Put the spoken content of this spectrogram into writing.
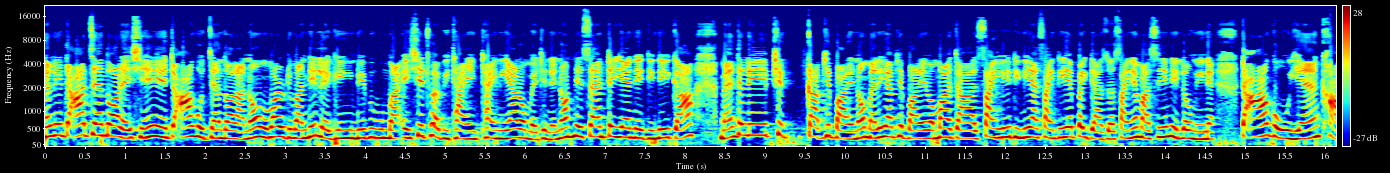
ငလင်တအားကျန်းသွားတယ်ရှင်တအားကိုကျန်းသွားတာနော်မမတို့ဒီမှာနေ့လေကင်းနေပူပူမှာအိမ်ရှိထွက်ပြီးထိုင်ထိုင်နေရတော့မယ်ထင်တယ်နော်နှစ်ဆန်းတစ်ရက်နေ့ဒီနေ့ကမန္တလေးဖြစ်ကဖြစ်ပါတယ်နော်မန္တလေးကဖြစ်ပါတယ်မမဒါဆိုင်လေးဒီနေ့ကဆိုင်တရက်ပိတ်တာဆိုတော့ဆိုင်ထဲမှာစင်းနေလုံနေနေတအားကိုရမ်းခါ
